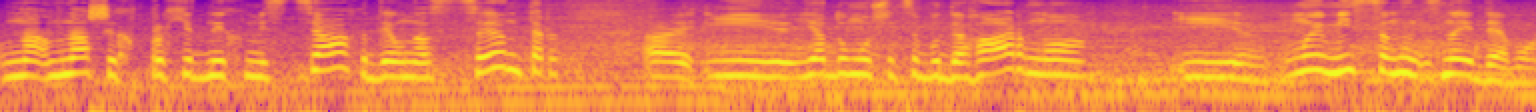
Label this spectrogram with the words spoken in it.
в наших прохідних місцях, де у нас центр. І я думаю, що це буде гарно. І ми місце знайдемо.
